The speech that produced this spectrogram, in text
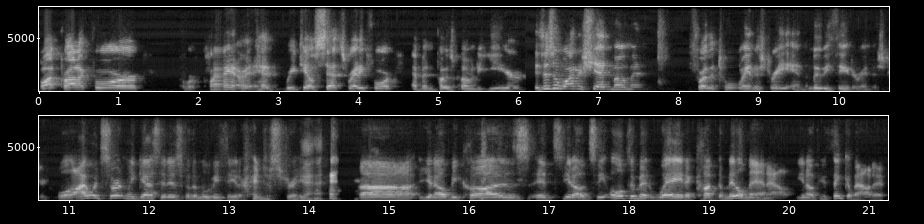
bought product for or plan or had retail sets ready for have been postponed a year. Is this a watershed moment for the toy industry and the movie theater industry? Well, I would certainly guess it is for the movie theater industry. Yeah. uh, you know, because it's you know it's the ultimate way to cut the middleman out. You know, if you think about it,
